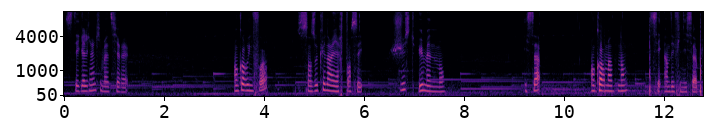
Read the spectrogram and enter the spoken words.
C'était quelqu'un qui m'attirait. Encore une fois, sans aucune arrière-pensée. Juste humainement. Et ça, encore maintenant, c'est indéfinissable.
